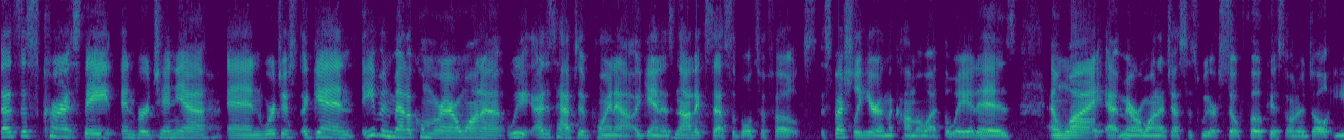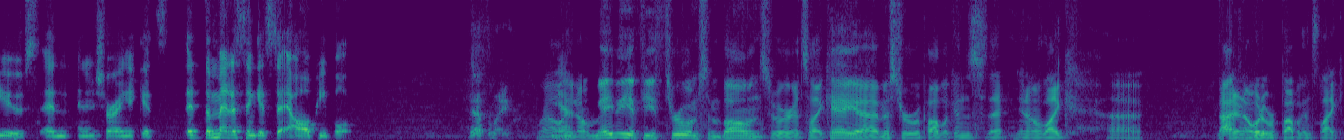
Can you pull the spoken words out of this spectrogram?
that's this current state in virginia and we're just again even medical marijuana we i just have to point out again is not accessible to folks especially here in the commonwealth the way it is and why at marijuana justice we are so focused on adult use and, and ensuring it gets it, the medicine gets to all people Definitely. Well, Yeah. you know, maybe if you threw him some bones, where it's like, hey, uh, Mister Republicans, that you know, like, uh, I don't know, what do Republicans like?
